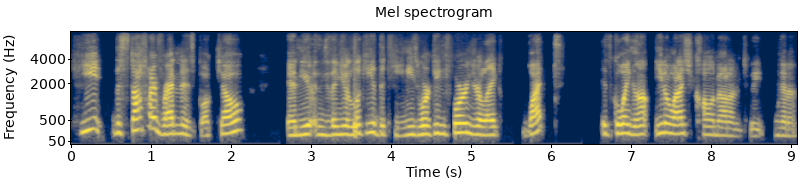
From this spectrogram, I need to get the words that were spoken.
he the stuff I've read in his book, Joe, and you and then you're looking at the team he's working for, and you're like, what is going on? You know what? I should call him out on a tweet. I'm gonna.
